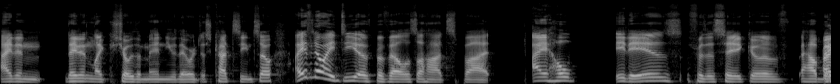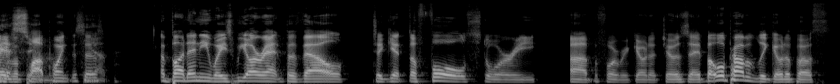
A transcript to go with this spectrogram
I didn't they didn't like show the menu, they were just cutscenes. So I have no idea if Bevelle is a hotspot. I hope it is for the sake of how big I of a plot point this is. But anyways, we are at Bevelle to get the full story uh, before we go to Djose. But we'll probably go to both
